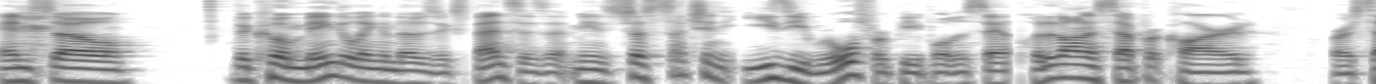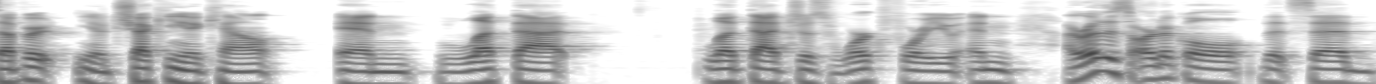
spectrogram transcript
And so the commingling of those expenses. I mean, it's just such an easy rule for people to say, put it on a separate card or a separate, you know, checking account and let that let that just work for you. And I read this article that said,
